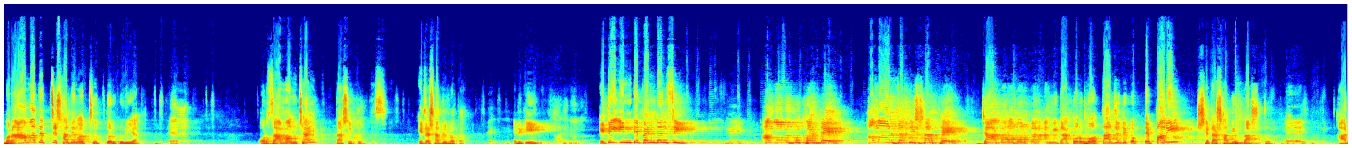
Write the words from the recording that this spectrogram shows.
মানে আমাদের চেয়ে স্বাধীন হচ্ছে উত্তর কোরিয়া। ওর যা মন চায়, তা সে করতেছে। এটা স্বাধীনতা। এটা কি? এটি ইন্ডিপেন্ডেন্সি আমার ভূখণ্ডে, আমার জাতির স্বার্থে যা করা দরকার আমি তা করব, তা যদি করতে পারি, সেটা স্বাধীন রাষ্ট্র। আর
